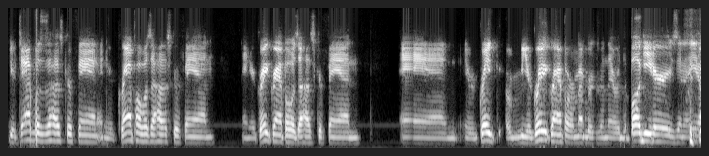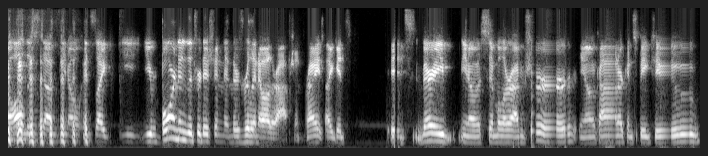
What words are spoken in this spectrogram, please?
your dad was a Husker fan, and your grandpa was a Husker fan, and your great grandpa was a Husker fan, and your great your great grandpa remembers when they were the bug eaters, and you know all this stuff. You know, it's like you, you're born into the tradition, and there's really no other option, right? Like it's it's very you know similar. I'm sure you know Connor can speak to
